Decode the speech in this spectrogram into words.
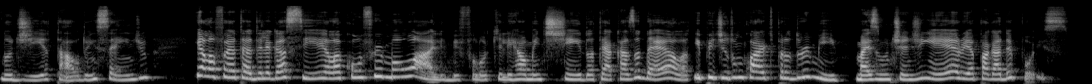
no dia tal do incêndio. E ela foi até a delegacia e ela confirmou o álibi, falou que ele realmente tinha ido até a casa dela e pedido um quarto para dormir, mas não tinha dinheiro e ia pagar depois.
